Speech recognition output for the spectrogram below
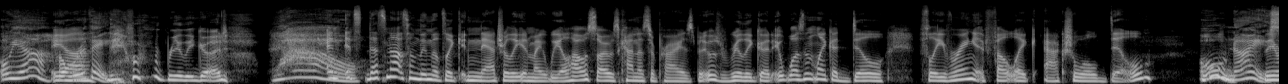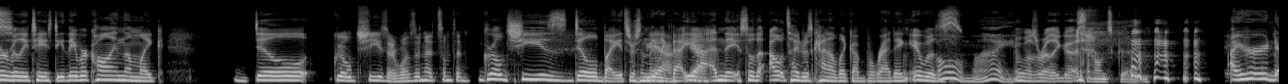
oh yeah, how were they? They were really good. Wow. And it's that's not something that's like naturally in my wheelhouse, so I was kind of surprised, but it was really good. It wasn't like a dill flavoring; it felt like actual dill. oh nice. They were really tasty. They were calling them like dill Grilled cheese, or wasn't it something? grilled cheese dill bites or something Yeah, like that. Yeah. yeah. and they so the outside was kind of like a breading. It was Oh my. it was really good. Sounds good. I heard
